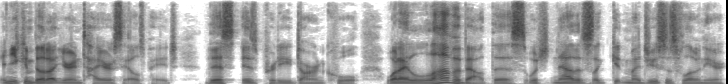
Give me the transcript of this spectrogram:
And you can build out your entire sales page. This is pretty darn cool. What I love about this, which now that it's like getting my juices flowing here,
